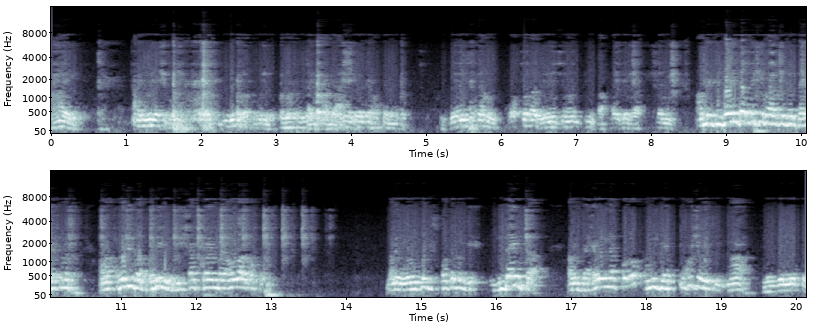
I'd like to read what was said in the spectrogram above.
ভাই, আমি করে কতটা আসছেন আমি ডিজাইনটা দেখি, ভাই আপনাদের দেখাশোনা আমার পরিবার পরিবার বিশ্বাস করেন মানে ওরকম ডিজাইনটা আমি দেখালেন না করো আমি একটু খুশি হয়েছি, না না তো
